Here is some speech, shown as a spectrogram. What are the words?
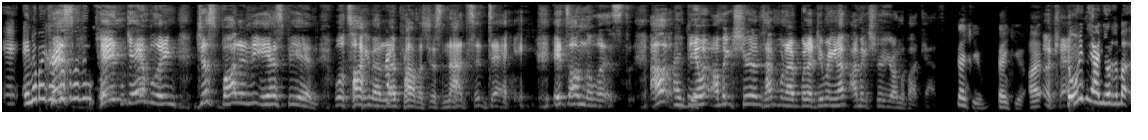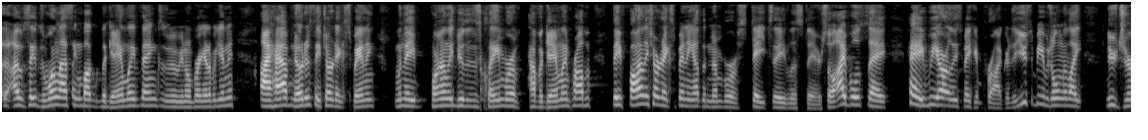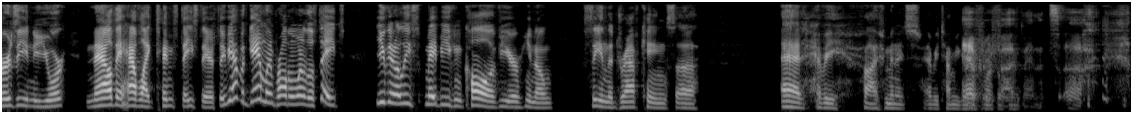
ain't nobody gonna Kriss, talk about this. Penn Gambling just bought into ESPN. We'll talk about it, I, promise, just not today. It's on the list. I'll, I you know? I'll make sure the time when I when I do bring it up, I'll make sure you're on the podcast. Thank you, thank you. I, Okay. the only thing I noticed about, I would say, the one last thing about the gambling thing, because we don't bring it up again. I have noticed they started expanding when they finally do the disclaimer of have a gambling problem. They finally started expanding out the number of states they list there. So I will say, hey, we are at least making progress. It used to be it was only like New Jersey and New York. Now they have like 10 states there. So if you have a gambling problem in one of those states, you can at least maybe you can call if you're, you know, seeing the DraftKings uh, ad every five minutes every time you go to Every five break. minutes.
